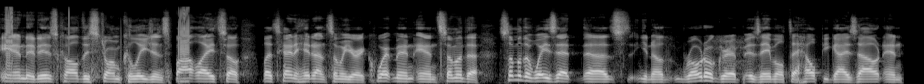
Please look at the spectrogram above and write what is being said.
and it is called the Storm Collegiate Spotlight. So let's kind of hit on some of your equipment and some of the some of the ways that uh, you know RotoGrip is able to help you guys out and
